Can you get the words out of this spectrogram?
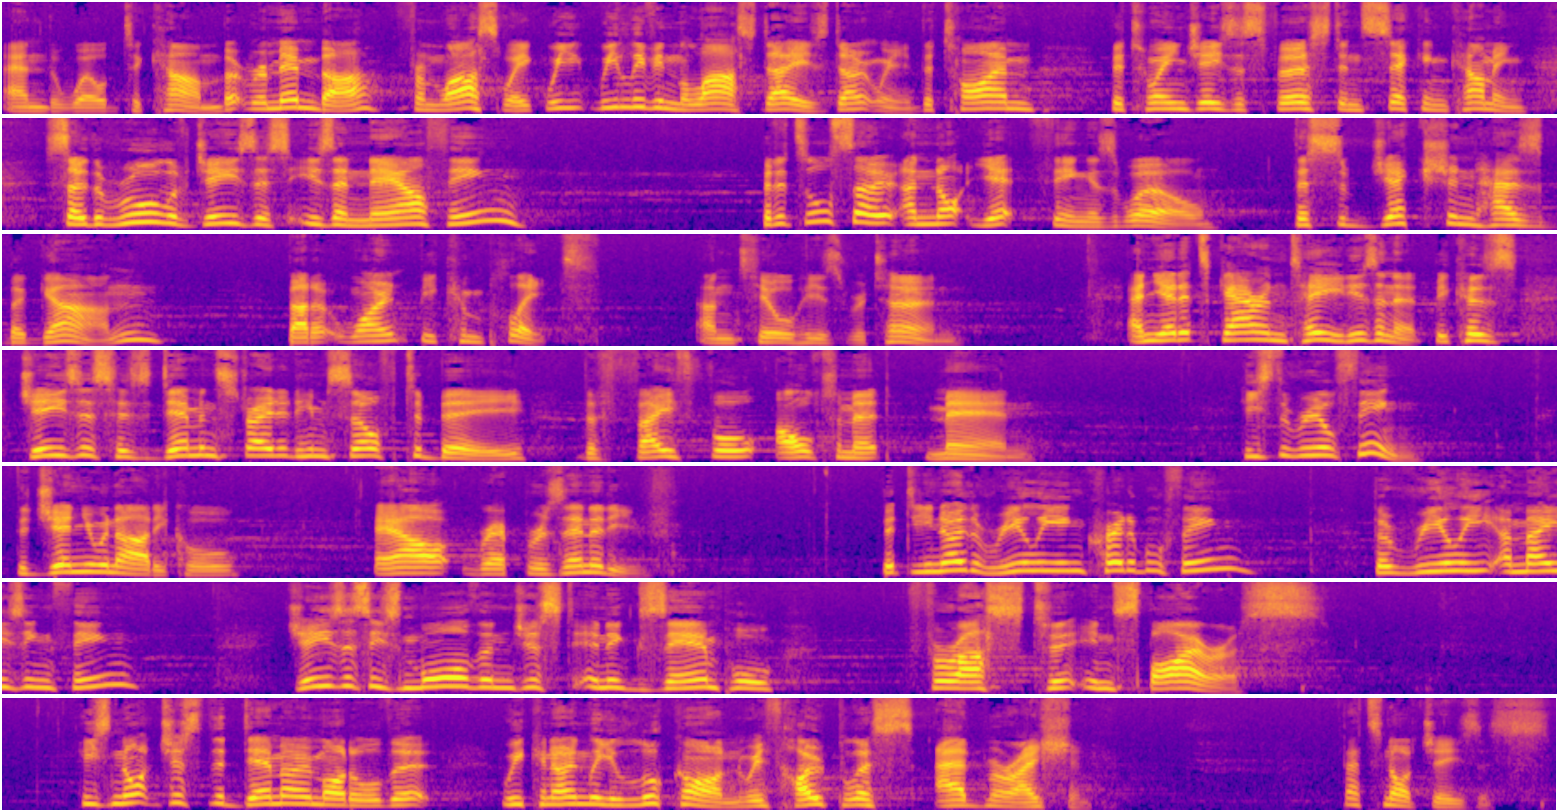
and the world to come. But remember from last week, we, we live in the last days, don't we? The time between Jesus' first and second coming. So the rule of Jesus is a now thing, but it's also a not yet thing as well. The subjection has begun, but it won't be complete until his return. And yet it's guaranteed, isn't it? Because Jesus has demonstrated himself to be the faithful ultimate man. He's the real thing, the genuine article, our representative. But do you know the really incredible thing? The really amazing thing? Jesus is more than just an example for us to inspire us. He's not just the demo model that we can only look on with hopeless admiration. That's not Jesus.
